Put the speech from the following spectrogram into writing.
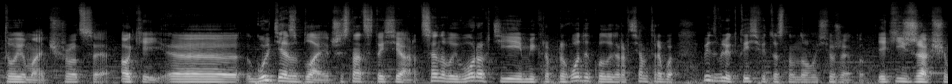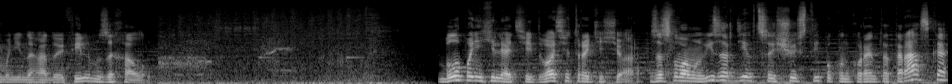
Твою мать, що це? Окей. Е, Гультіас Блайт, 16 CR. Це новий ворог тієї мікропригоди, коли гравцям треба відволіктись від основного сюжету. Який жах, що мені нагадує фільм The Hollow. Було по анігіляції 23 CR. За словами Візардів, це щось типу конкурента Тараска,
